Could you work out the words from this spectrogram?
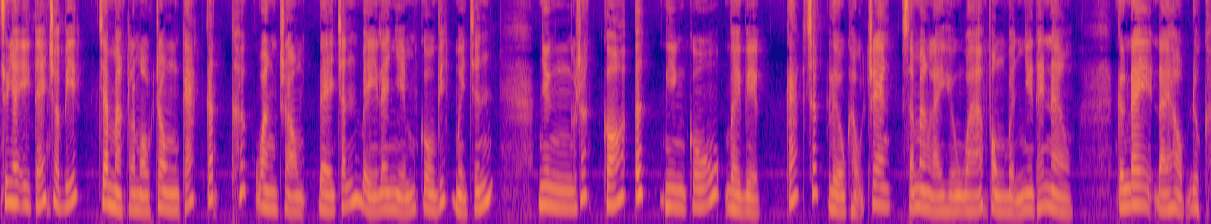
Chuyên gia y tế cho biết, cha mặt là một trong các cách thức quan trọng để tránh bị lây nhiễm COVID-19, nhưng rất có ít nghiên cứu về việc các chất liệu khẩu trang sẽ mang lại hiệu quả phòng bệnh như thế nào. Gần đây, Đại học Duke,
